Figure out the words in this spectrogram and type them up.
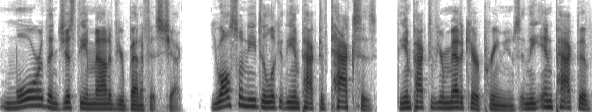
more than just the amount of your benefits check. You also need to look at the impact of taxes, the impact of your Medicare premiums, and the impact of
